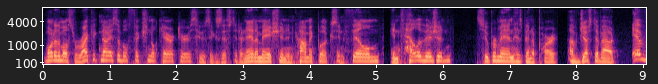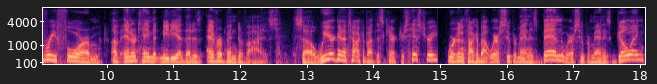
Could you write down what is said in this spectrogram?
one of the most recognizable fictional characters who's existed in animation, in comic books, in film, in television. Superman has been a part of just about every form of entertainment media that has ever been devised. So we are going to talk about this character's history. We're going to talk about where Superman has been, where Superman is going,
